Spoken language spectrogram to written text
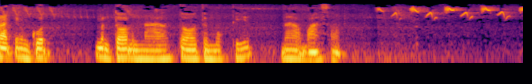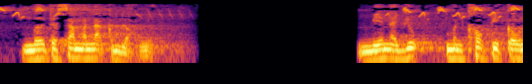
រាជអង្គត់បន្តដំណើរតទៅមុខទៀតណាបាសតមើលទៅសមណៈកំឡុះនេះមានអាយុមិនខុសពីកូន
